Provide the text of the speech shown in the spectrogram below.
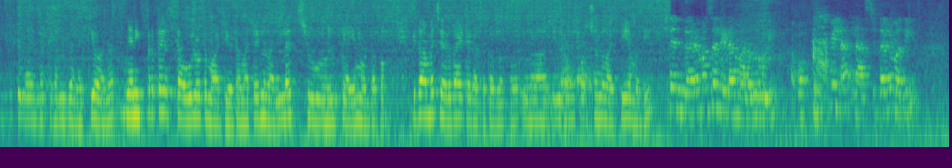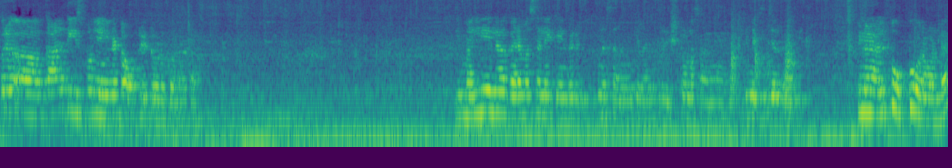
ബീഫ് ഇതാ ഇവിടെ കിടന്ന് തിളയ്ക്കുവാണ് ഞാൻ ഇപ്പുറത്തെ സ്റ്റൗവിലോട്ട് മാറ്റി കേട്ടോ. മറ്റേ നല്ല ചൂ ഫ്ലെയിം ഉണ്ട്. അപ്പം ഇതാകുമ്പോൾ ചെറുതായിട്ടേ കത്തിട്ടുള്ളൂ അപ്പോൾ ഇത് ഇത് കുറച്ചൊന്ന് വറ്റിയാൽ മതി. ഞാൻ ഗരം മസാല ഇടാൻ മറന്നുപോയി. അപ്പോൾ കുഴപ്പമില്ല. ലാസ്റ്റ് ഇട്ടാലും മതി. ഒരു കാൽ ടീസ്പൂൺ ഞാൻ ഇങ്ങനെ ടോപ്പിൽ ഇട്ട് കൊടുക്കണം കേട്ടോ. ഈ മല്ലിയില ഗരം മസാലയൊക്കെ എന്റെ ഒരു വീക്ക്നെസ് ആണ്. എനിക്ക് ഭയങ്കര ഇഷ്ടമുള്ള സാധനമാണ്. പിന്നെ ജിഞ്ചർ ഗാർലിക് പിന്നെ ഒരു അല്പം ഉപ്പ് കുറവുണ്ട്.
